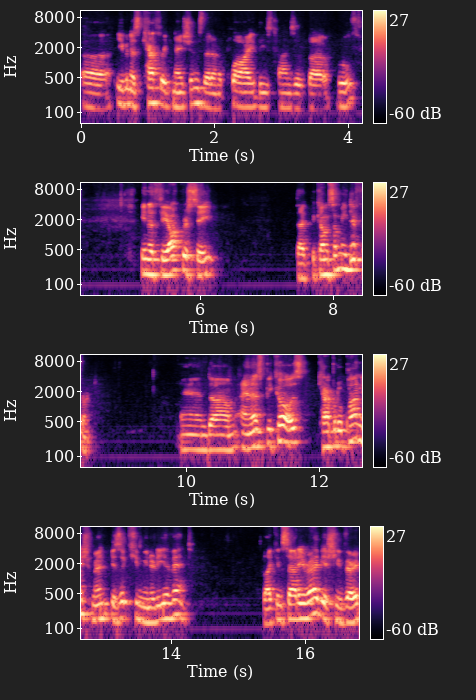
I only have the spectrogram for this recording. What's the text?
Uh, even as Catholic nations, they don't apply these kinds of uh, rules. In a theocracy, that becomes something different, and um, and that's because capital punishment is a community event. Like in Saudi Arabia, she very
